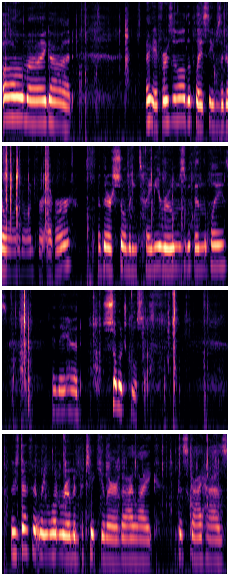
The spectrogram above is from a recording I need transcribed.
Oh my god. Okay, first of all, the place seems to go on and on forever. There are so many tiny rooms within the place. And they had so much cool stuff. There's definitely one room in particular that I like. This guy has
